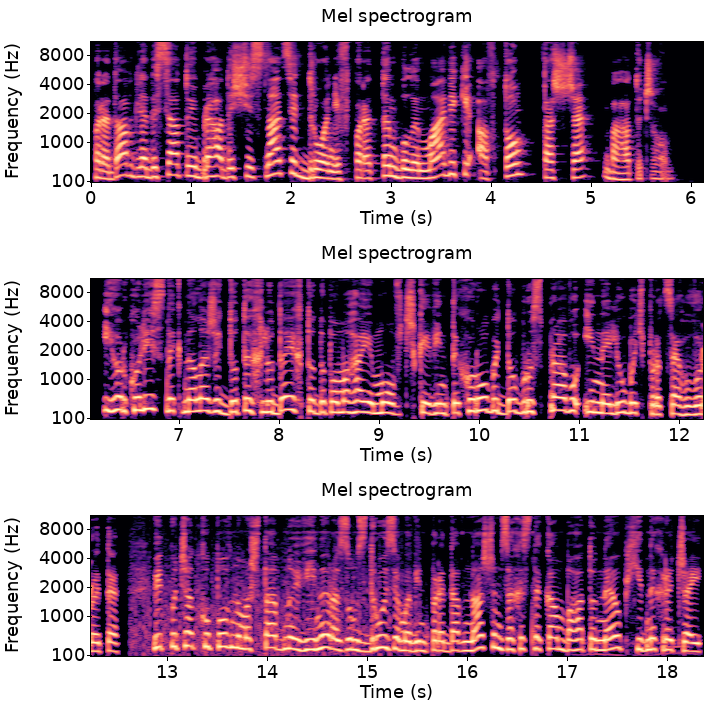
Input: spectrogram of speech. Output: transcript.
передав для 10-ї бригади 16 дронів. Перед тим були мавіки, авто та ще багато чого. Ігор Колісник належить до тих людей, хто допомагає мовчки. Він тихо робить добру справу і не любить про це говорити. Від початку повномасштабної війни разом з друзями він передав нашим захисникам багато необхідних речей.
